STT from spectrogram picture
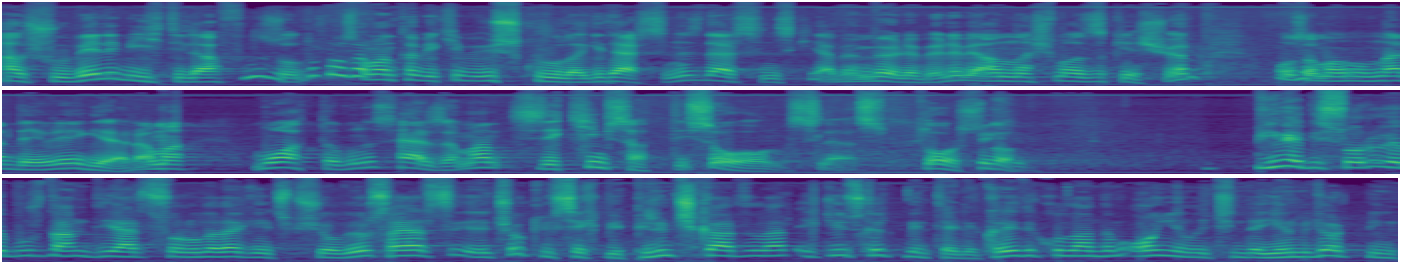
Ha şubeyle bir ihtilafınız olur. O zaman tabii ki bir üst kurula gidersiniz. Dersiniz ki ya ben böyle böyle bir anlaşmazlık yaşıyorum. O zaman onlar devreye girer. Ama muhatabınız her zaman size kim sattıysa o olması lazım. Doğrusu da o. Peki. Yine bir soru ve buradan diğer sorulara geçmiş oluyoruz. Hayat e, çok yüksek bir prim çıkardılar. 240 bin TL kredi kullandım. 10 yıl içinde 24 bin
